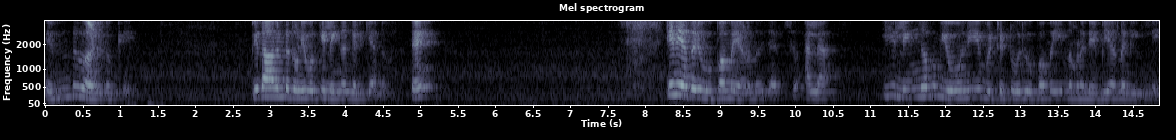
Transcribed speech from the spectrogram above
എന്തുവാണ് ഇതൊക്കെ? പിതാവിന്റെ തുണി പൊക്കി ലിംഗം കടിക്കാനോ ഏ? ഇനി അതൊരു ഉപമയാണെന്ന് വിചാരിച്ചു. അല്ല ഈ ലിംഗവും യോനിയും വിട്ടിട്ട് ഒരു ഉപമയും നമ്മുടെ നബിയണ്ണൻ ഇല്ലേ?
